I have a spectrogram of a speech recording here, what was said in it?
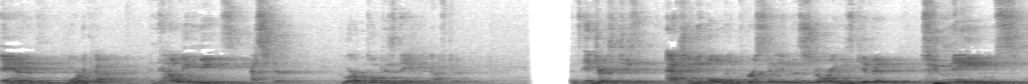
and Mordecai. And now we meet Esther, who our book is named after. It's interesting. She's actually the only person in the story who's given two names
